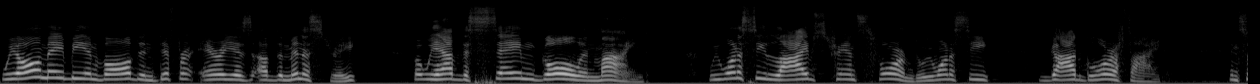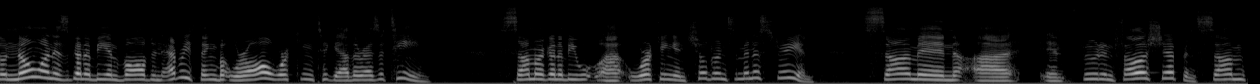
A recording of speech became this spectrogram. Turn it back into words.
We all may be involved in different areas of the ministry, but we have the same goal in mind. We want to see lives transformed, we want to see God glorified. And so no one is going to be involved in everything, but we're all working together as a team. Some are going to be uh, working in children's ministry, and some in, uh, in food and fellowship, and some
